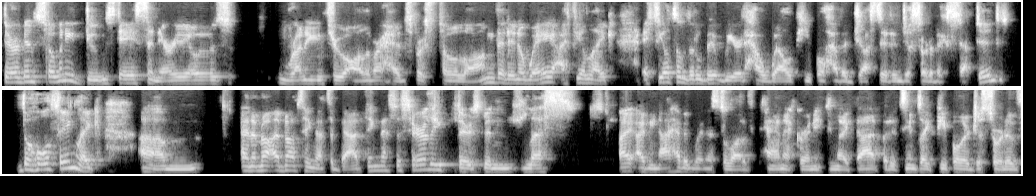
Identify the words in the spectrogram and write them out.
there have been so many doomsday scenarios running through all of our heads for so long that in a way I feel like it feels a little bit weird how well people have adjusted and just sort of accepted the whole thing. Like, um, and I'm not I'm not saying that's a bad thing necessarily. There's been less I, I mean, I haven't witnessed a lot of panic or anything like that, but it seems like people are just sort of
